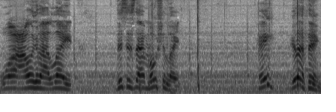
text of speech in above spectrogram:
wow, look at that light. This is that motion light. Hey, look at that thing.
